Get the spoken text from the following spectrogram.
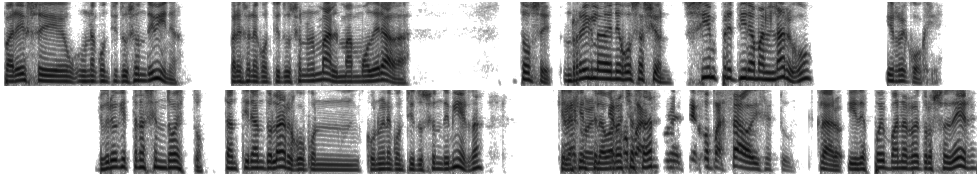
parece una constitución divina, parece una constitución normal, más moderada. Entonces, regla de negociación, siempre tira más largo y recoge. Yo creo que están haciendo esto, están tirando largo con, una constitución de mierda, que la gente la va a rechazar. Con el tejo pasado, dices tú. Claro, y después van a retroceder,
